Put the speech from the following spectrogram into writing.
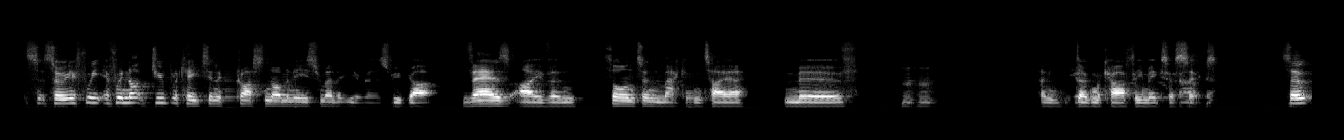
so, so if we if we're not duplicating across nominees from other eras, we've got Vez, Ivan, Thornton, McIntyre, Merv, mm-hmm and Doug McCarthy makes us six. So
